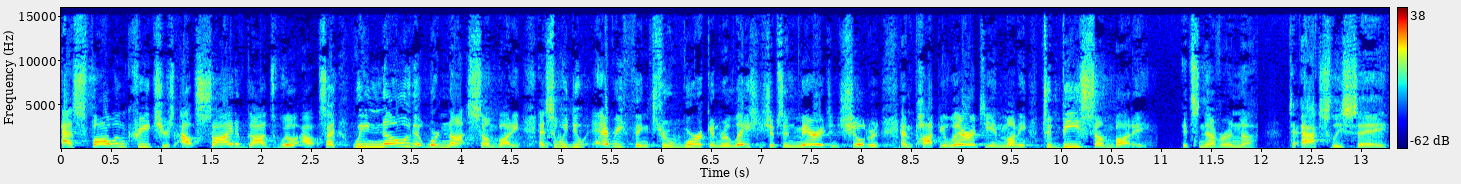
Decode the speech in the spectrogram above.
As fallen creatures outside of God's will, outside, we know that we're not somebody. And so we do everything through work and relationships and marriage and children and popularity and money to be somebody. It's never enough to actually say,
